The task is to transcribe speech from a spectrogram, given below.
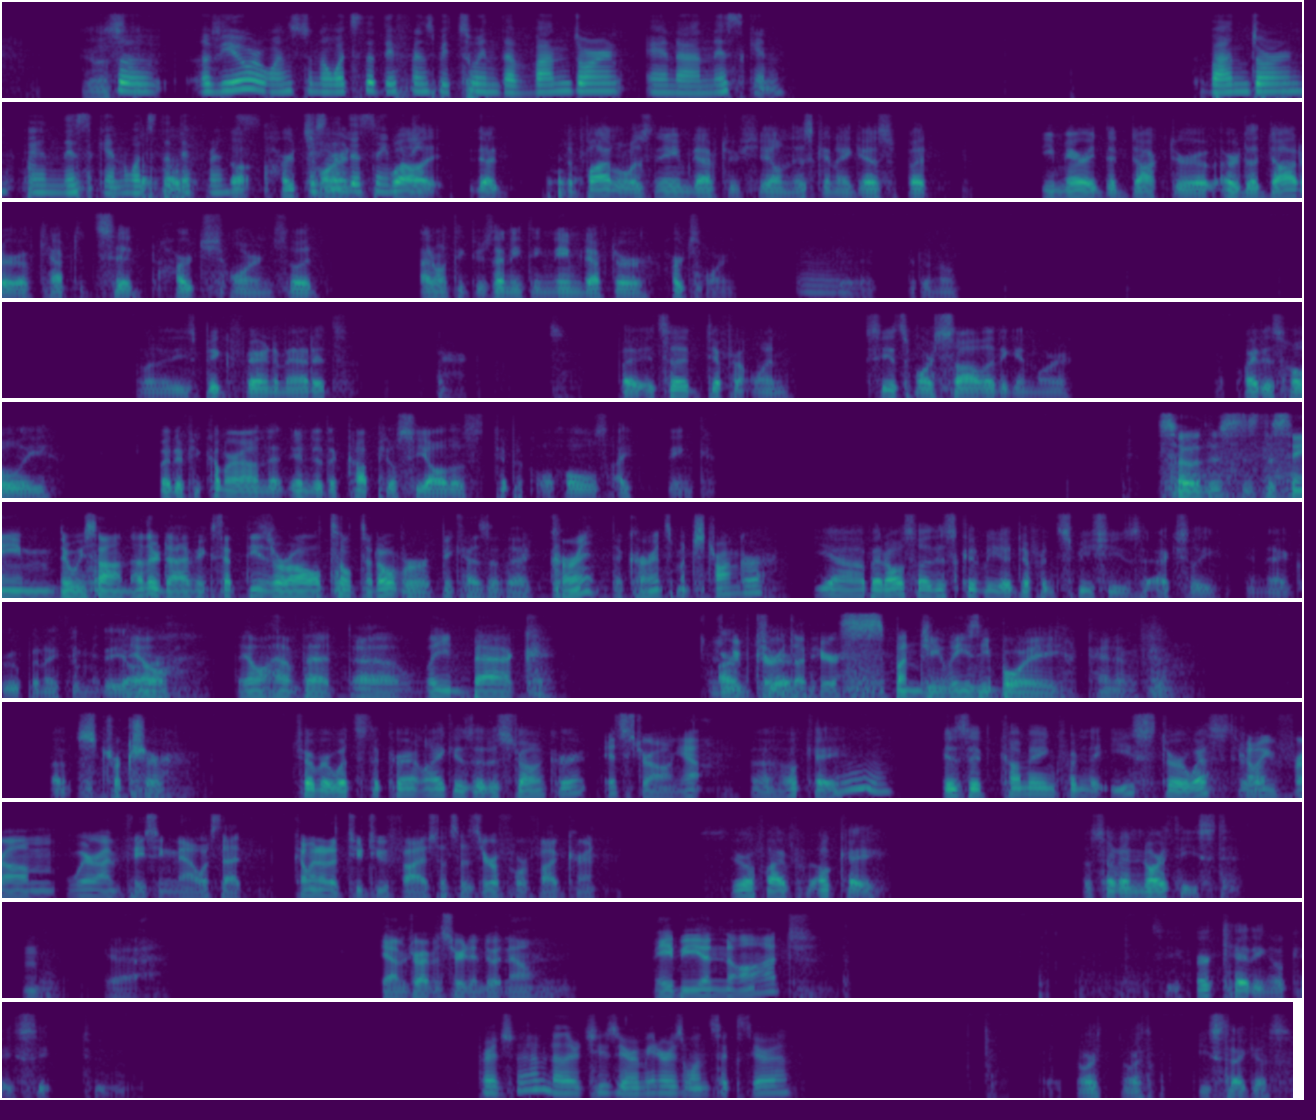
Yeah, So a viewer wants to know what's the difference between the Van Dorn and a Niskin. Van Dorn and Niskin, what's the difference? The hartshorn. the same well, thing? the the bottle was named after Shale Niskin, I guess, but he married the doctor of, or the daughter of Captain Sid Hartshorn, so it, I don't think there's anything named after Hartshorn. Mm. Uh, I don't know. One of these big pheronematids. But it's a different one. See, it's more solid again, more quite as holy. But if you come around the, into the cup, you'll see all those typical holes, I think. So this is the same that we saw on the other dive, except these are all tilted over because of the current. The current's much stronger. Yeah, but also this could be a different species actually in that group, and I I think mean, they they'll, are. They'll have that uh, laid back, There's a good current Armchair. up here. spongy, lazy boy kind of Uh, structure. Trevor, what's the current like? Is it a strong current? It's strong, yeah. Uh, okay. Mm. Is it coming from the east or west? Or what? Coming from where I'm facing now. What's that? Coming out of 225, so it's a 045 current. Zero five. Okay. So sort of northeast. Yeah. Yeah, I'm driving straight into it now. Maybe a knot? Let's see, Herc heading. Okay, see two. Bridge, I have another two zero meters, 160. North northeast, I guess.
